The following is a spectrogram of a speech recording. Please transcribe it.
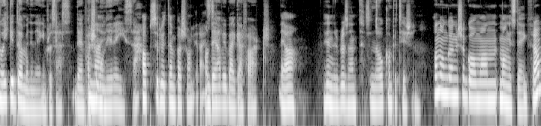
Og ikke dømme din egen prosess. Det er en personlig reise. Absolutt en personlig reise. Og det har vi begge erfart. Ja. 100 Så no competition. Og noen ganger så går man mange steg fram,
